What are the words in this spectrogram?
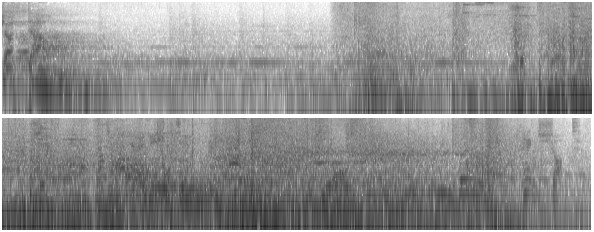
Shut down. Dominating. Boom. Headshot.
